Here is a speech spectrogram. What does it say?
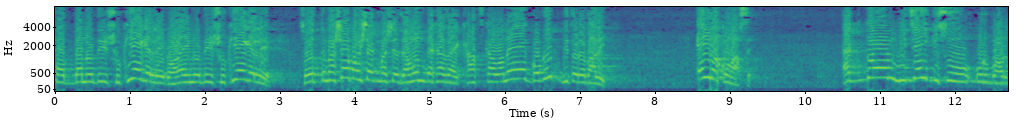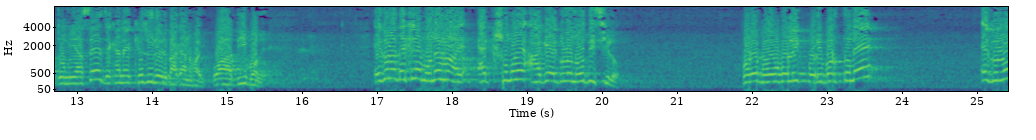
পদ্মা নদী শুকিয়ে গেলে, গড়াই নদী শুকিয়ে গেলে, চৈত্র মাসে, বৈশাখ মাসে যেমন দেখা যায় খাঁচকা অনেক গভীর ভিতরে বালি। এই রকম আছে। একদম নিচেই কিছু উর্বর জমি আছে, যেখানে খেজুরের বাগান হয়, ওয়াদি বলে। এগুলো দেখলে মনে হয় এক সময় আগে এগুলো নদী ছিল। পরে ভৌগোলিক পরিবর্তনে এগুলো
